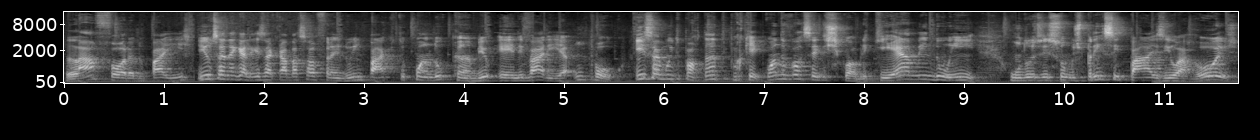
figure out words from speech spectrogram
lá fora do país e o senegalês acaba sofrendo o impacto quando o câmbio ele varia um pouco. Isso é muito importante porque quando você descobre que é amendoim um dos insumos principais e o arroz,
